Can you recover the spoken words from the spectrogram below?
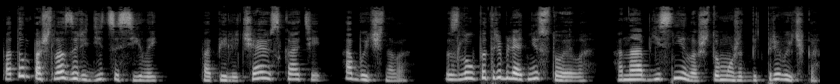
потом пошла зарядиться силой. Попили чаю с Катей, обычного. Злоупотреблять не стоило. Она объяснила, что может быть привычка.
